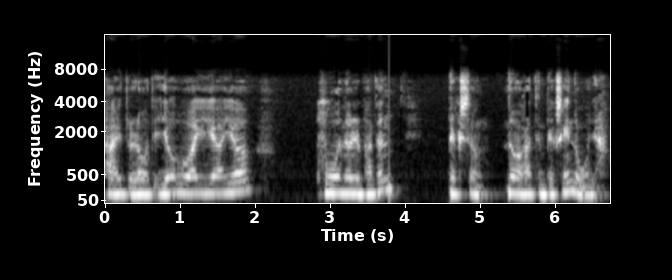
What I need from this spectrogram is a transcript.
by the Lord. 여호와에 의하여 구원을 받은 백성, 너와 같은 백성이 누구냐?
